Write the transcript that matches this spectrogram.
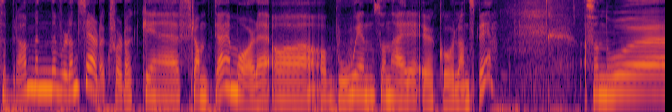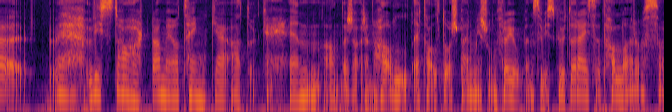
Så bra. Men hvordan ser dere for dere eh, framtida? Er målet å, å, bo i en sånn her økolandsby? Altså nå eh, Vi starta med å tenke at ok, en, Anders har en halv, et halvt års permisjon fra jobben, så vi skal ut og reise et halvår. Og så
